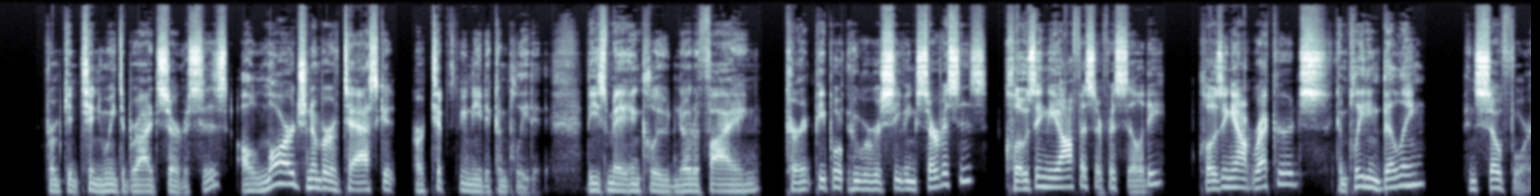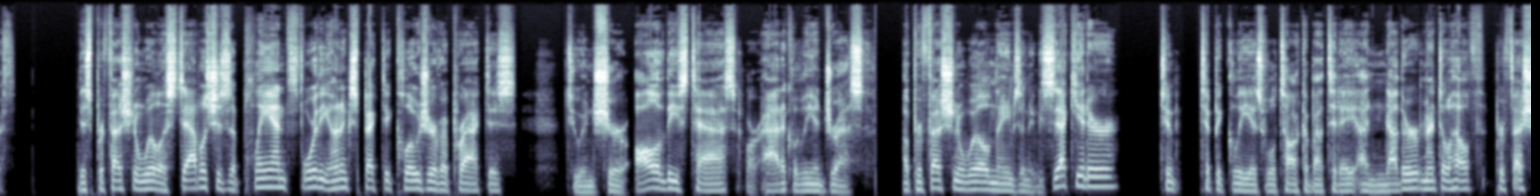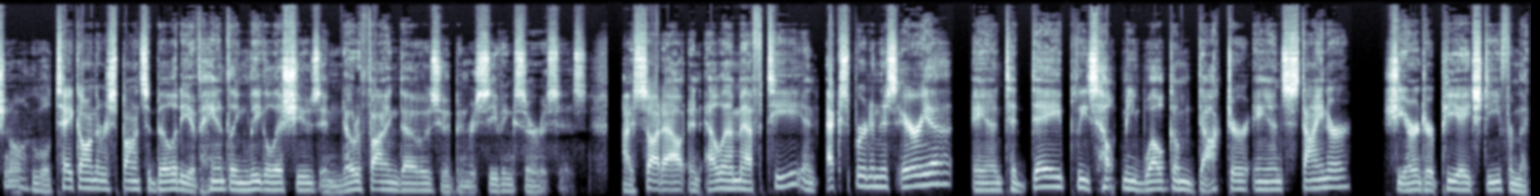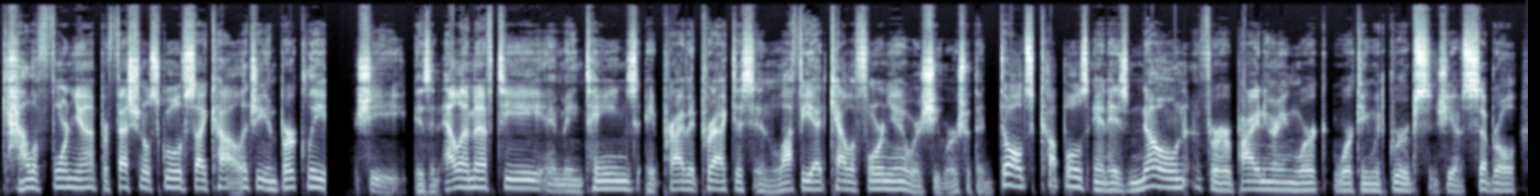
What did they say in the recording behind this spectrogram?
from continuing to provide services, a large number of tasks are typically needed completed. These may include notifying current people who were receiving services, closing the office or facility, closing out records, completing billing, and so forth. This professional will establishes a plan for the unexpected closure of a practice to ensure all of these tasks are adequately addressed. A professional will names an executor, typically, as we'll talk about today, another mental health professional who will take on the responsibility of handling legal issues and notifying those who have been receiving services. I sought out an LMFT, an expert in this area, and today, please help me welcome Dr. Ann Steiner. She earned her PhD from the California Professional School of Psychology in Berkeley. She is an LMFT and maintains a private practice in Lafayette, California, where she works with adults, couples, and is known for her pioneering work working with groups. And she has several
